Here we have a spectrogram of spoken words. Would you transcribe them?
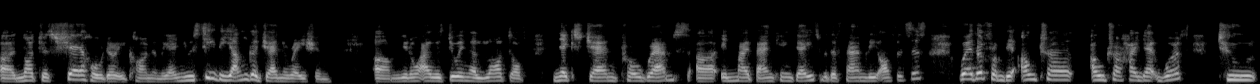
uh, not just shareholder economy. And you see the younger generation. Um, you know, I was doing a lot of next gen programs uh, in my banking days with the family offices, whether from the ultra ultra high net worth to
